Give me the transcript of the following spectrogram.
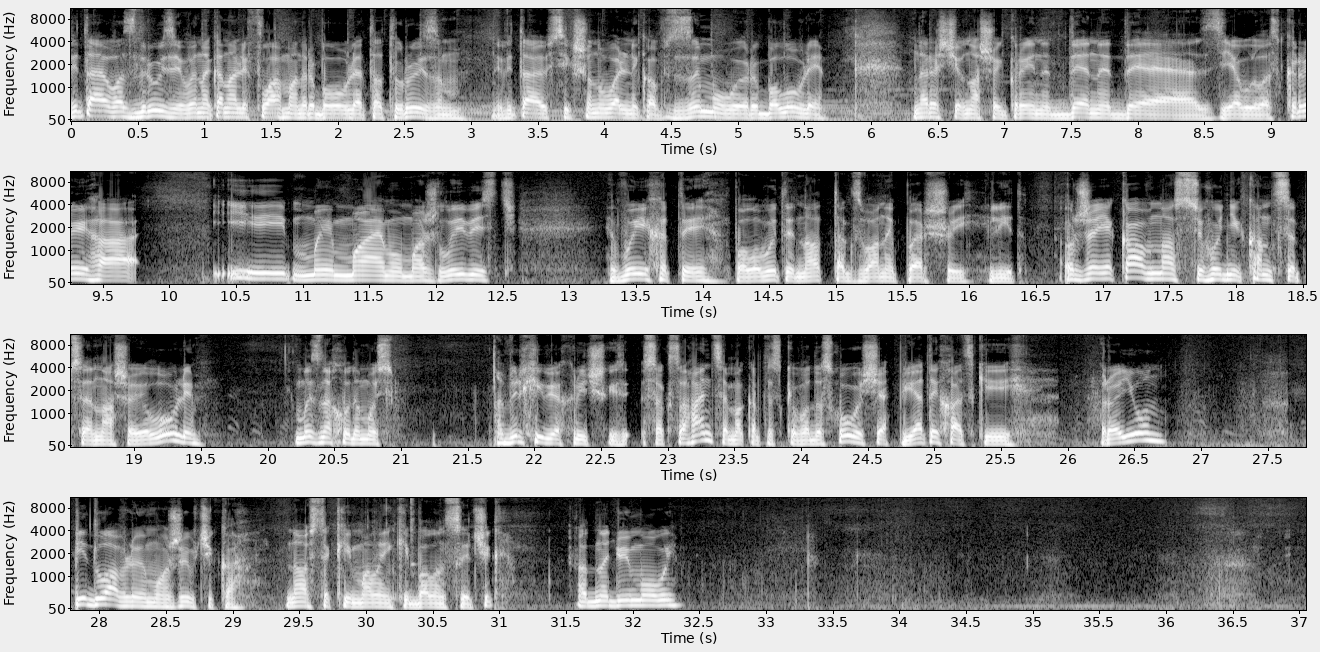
Вітаю вас, друзі! Ви на каналі Флагман Риболовля та Туризм. Вітаю всіх шанувальників зимової риболовлі. Нарешті в нашої країни де-не-де з'явилась крига, і ми маємо можливість виїхати половити на так званий перший лід. Отже, яка в нас сьогодні концепція нашої ловлі? Ми знаходимося в верхів'ях річки Саксагань, це Макартівське водосховище, П'ятихатський район. Підлавлюємо живчика на ось такий маленький балансирчик однодюймовий.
